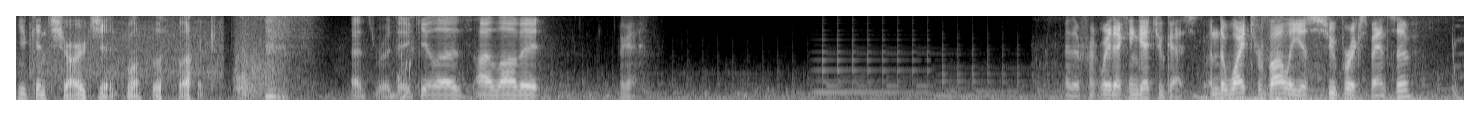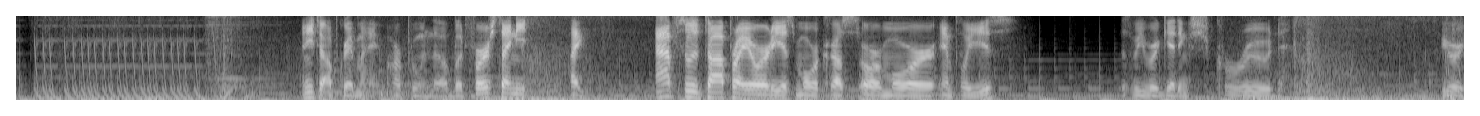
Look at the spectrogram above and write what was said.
You can charge it. What the fuck? That's ridiculous. I love it. Okay. Other friend. Wait, I can get you guys. And the white trevally is super expensive. I need to upgrade my harpoon though, but first I need like absolute top priority is more cost or more employees. Because we were getting screwed. We were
